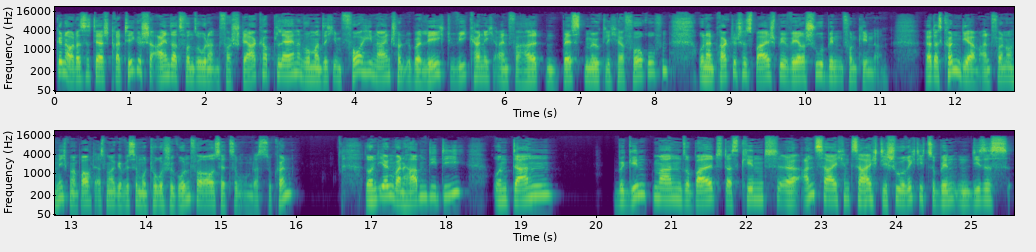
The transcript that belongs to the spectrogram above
Genau, das ist der strategische Einsatz von sogenannten Verstärkerplänen, wo man sich im Vorhinein schon überlegt, wie kann ich ein Verhalten bestmöglich hervorrufen. Und ein praktisches Beispiel wäre Schuhbinden von Kindern. Ja, das können die am Anfang noch nicht. Man braucht erstmal gewisse motorische Grundvoraussetzungen, um das zu können. So, und irgendwann haben die die und dann beginnt man, sobald das Kind äh, Anzeichen zeigt, die Schuhe richtig zu binden, dieses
